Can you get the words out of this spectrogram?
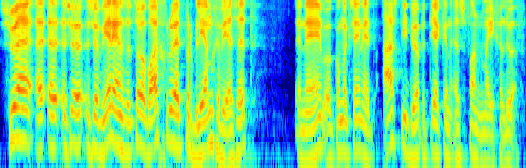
So uh, so so weer eens dit sou 'n baie groot probleem gewees het. En nee, kom ek sê net as die doop beteken is van my geloof.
